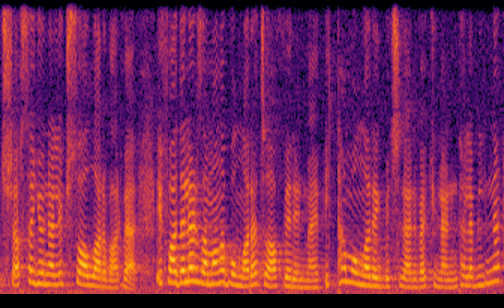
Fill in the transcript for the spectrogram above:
üç şəxsə yönəlik sualları var və ifadələr zamanı bunlara cavab verilməyib. İttiham olunan reqbiçilərin vəkillərinin tələbinə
